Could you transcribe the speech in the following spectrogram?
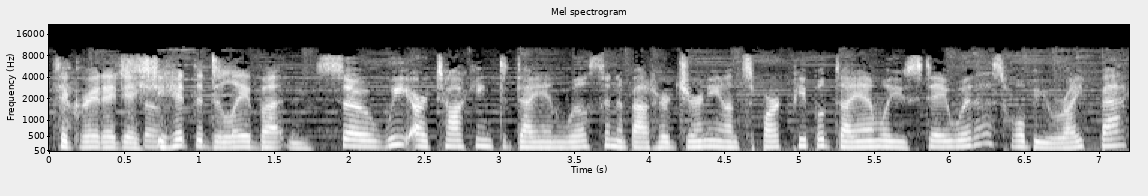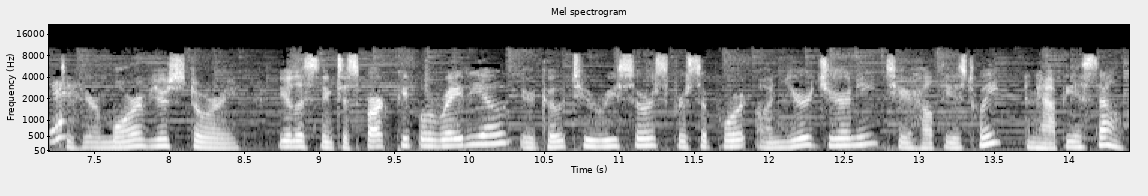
It's a great idea. So- she hit the delay button. So we are talking to Diane Wilson about her journey on Spark People. Diane, will you stay with us? We'll be right back to hear more of your story. You're listening to Spark People Radio, your go to resource for support on your journey to your healthiest weight and happiest self.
